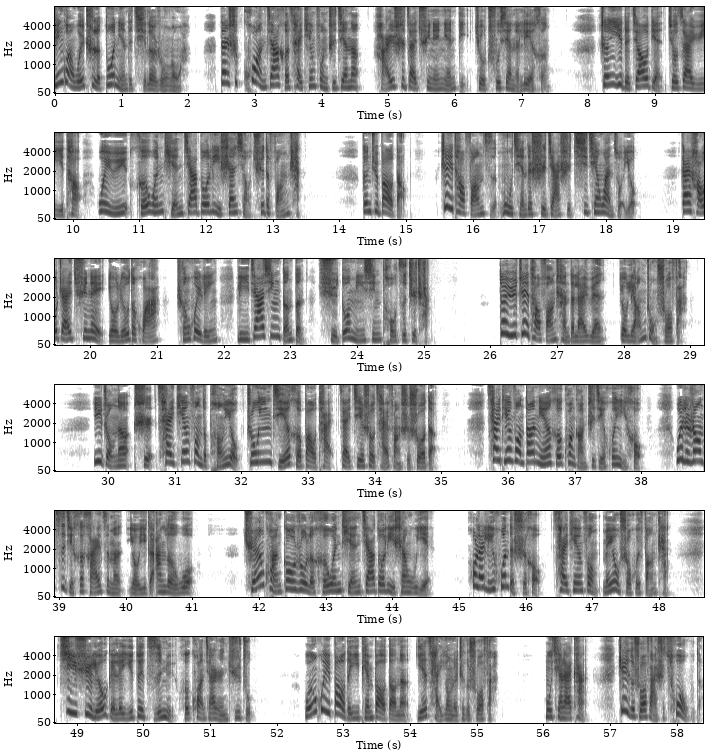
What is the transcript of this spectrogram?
尽管维持了多年的其乐融融啊，但是邝家和蔡天凤之间呢，还是在去年年底就出现了裂痕。争议的焦点就在于一套位于何文田加多利山小区的房产。根据报道，这套房子目前的市价是七千万左右。该豪宅区内有刘德华、陈慧琳、李嘉欣等等许多明星投资置产。对于这套房产的来源，有两种说法。一种呢是蔡天凤的朋友周英杰和鲍泰在接受采访时说的。蔡天凤当年和邝港志结婚以后，为了让自己和孩子们有一个安乐窝，全款购入了何文田加多利山物业。后来离婚的时候，蔡天凤没有收回房产，继续留给了一对子女和邝家人居住。文汇报的一篇报道呢，也采用了这个说法。目前来看，这个说法是错误的。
